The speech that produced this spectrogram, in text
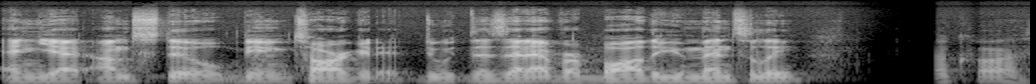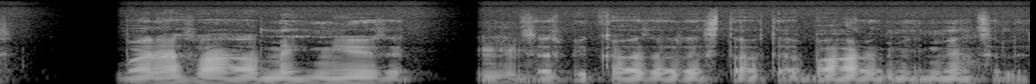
and yet I'm still being targeted. Do does that ever bother you mentally? Of course. But that's why I make music, Mm-hmm. just because of the stuff that bothered me mentally.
